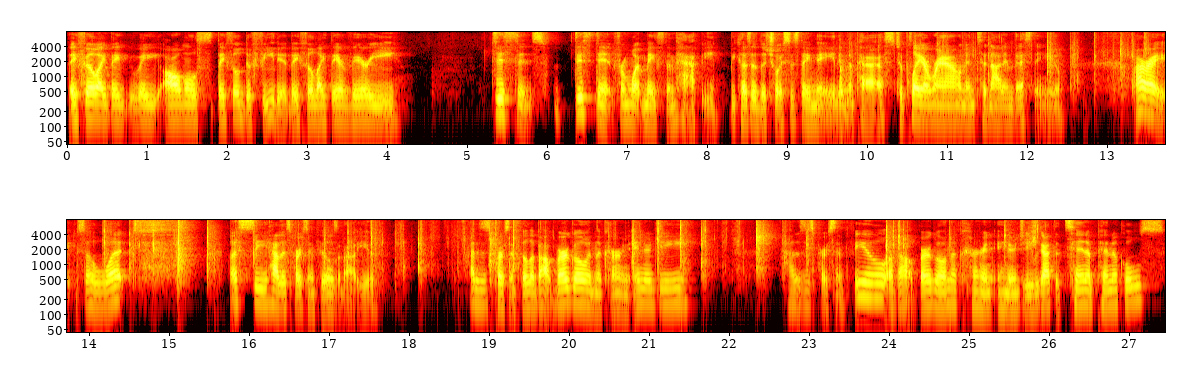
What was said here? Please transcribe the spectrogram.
They feel like they, they almost, they feel defeated. They feel like they're very distance distant from what makes them happy because of the choices they made in the past to play around and to not invest in you. All right, so what let's see how this person feels about you. How does this person feel about Virgo and the current energy? How does this person feel about Virgo and the current energy? We got the 10 of Pentacles,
